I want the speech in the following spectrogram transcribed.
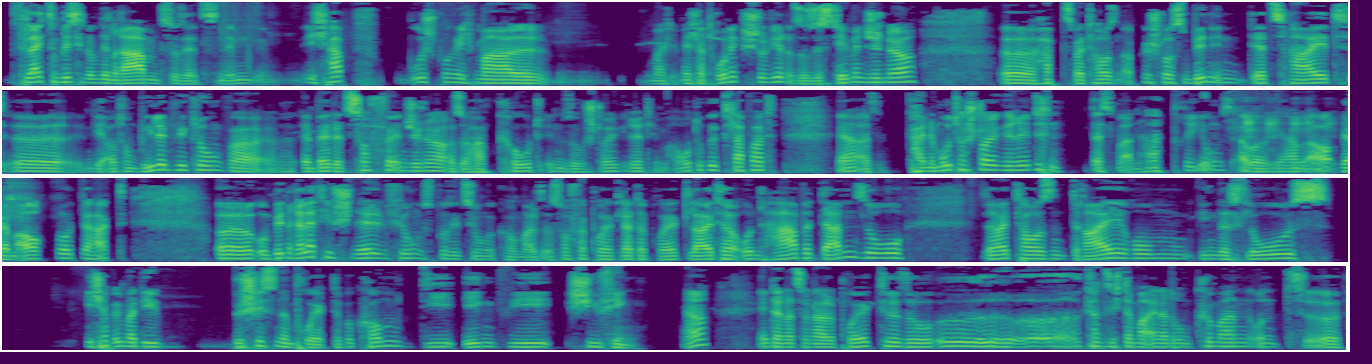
vielleicht so ein bisschen um den Rahmen zu setzen. Ich habe ursprünglich mal Mechatronik studiert, also Systemingenieur äh, habe 2000 abgeschlossen, bin in der Zeit äh, in die Automobilentwicklung, war Embedded Software Engineer, also habe Code in so Steuergeräte im Auto geklappert. Ja, also keine Motorsteuergeräte, das waren andere Jungs, aber wir haben auch, wir haben auch Code gehackt äh, und bin relativ schnell in Führungsposition gekommen, also Softwareprojektleiter, Projektleiter und habe dann so 2003 rum ging das los. Ich habe immer die beschissenen Projekte bekommen, die irgendwie schief hingen. Ja? Internationale Projekte, so uh, kann sich da mal einer drum kümmern und äh,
